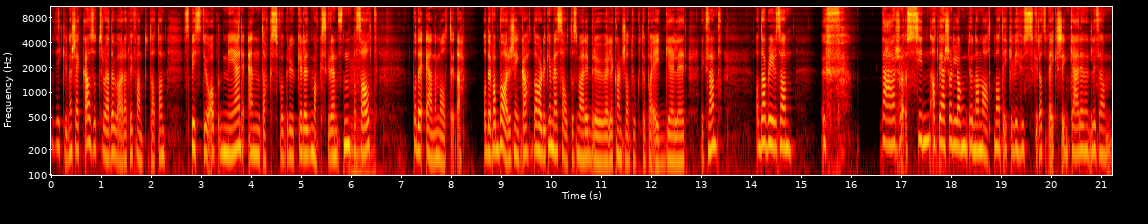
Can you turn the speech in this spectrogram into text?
Så gikk vi inn og sjekka, og så tror jeg det var at vi fant ut at han spiste jo opp mer enn dagsforbruket, eller maksgrensen på salt, på det ene måltidet. Og det var bare skinka. Da har du ikke med saltet som er i brød, eller kanskje han tok det på egg, eller Ikke sant? Og da blir det sånn Uff. Det er så synd at vi er så langt unna maten at ikke vi husker at spekeskinke er, en- liksom,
